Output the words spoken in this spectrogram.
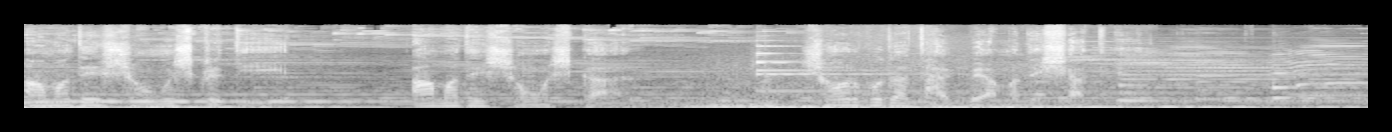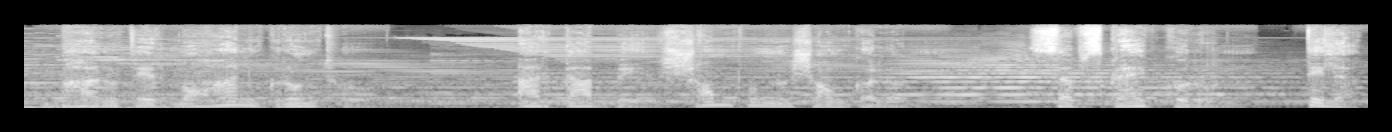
আমাদের সংস্কৃতি আমাদের সংস্কার সর্বদা থাকবে আমাদের সাথে। ভারতের মহান গ্রন্থ আর কাব্যের সম্পূর্ণ সংকলন। সাবস্ক্রাইব করুন তিলক।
